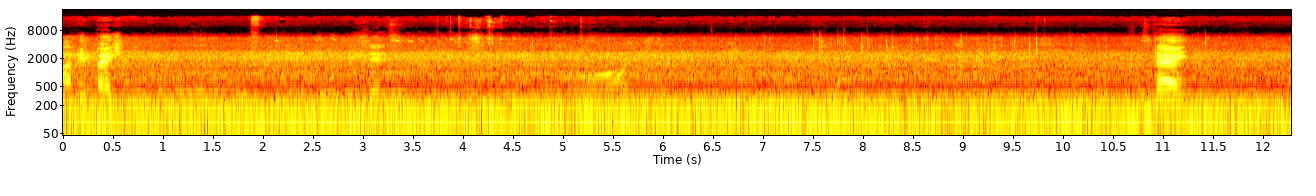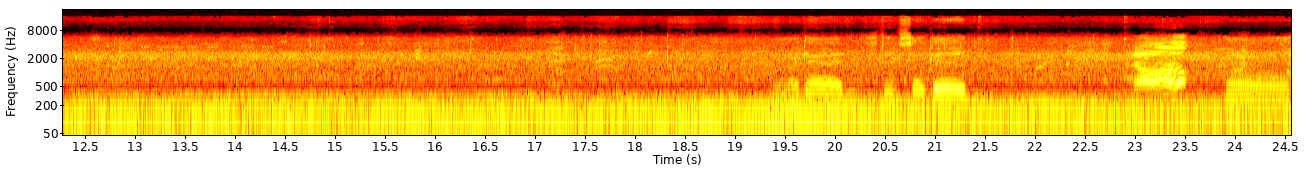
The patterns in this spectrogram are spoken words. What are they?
And be patient. Sit. Good. Stay. Oh my god, he's doing so good. No. Oh,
